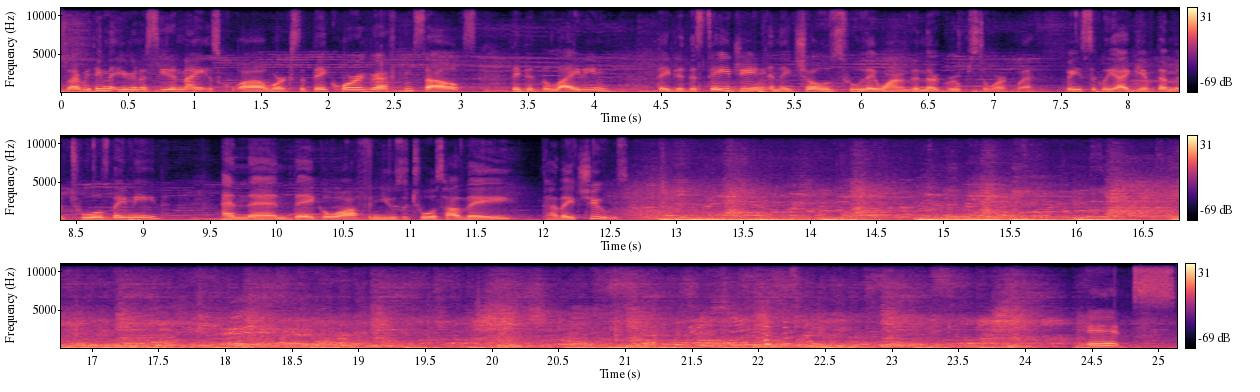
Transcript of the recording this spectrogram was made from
So everything that you're going to see tonight is uh, works that they choreographed themselves. They did the lighting, they did the staging, and they chose who they wanted in their groups to work with. Basically, I give them the tools they need, and then they go off and use the tools how they how they choose. It's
